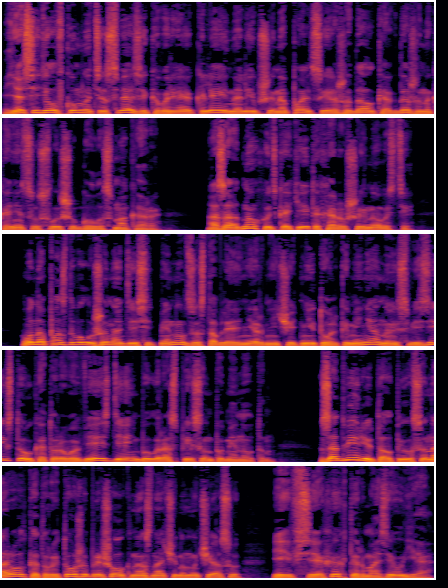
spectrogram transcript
Я сидел в комнате связи, ковыряя клей, налипший на пальцы, и ожидал, когда же наконец услышу голос Макара. А заодно хоть какие-то хорошие новости. Он опаздывал уже на 10 минут, заставляя нервничать не только меня, но и связиста, у которого весь день был расписан по минутам. За дверью толпился народ, который тоже пришел к назначенному часу, и всех их тормозил я.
